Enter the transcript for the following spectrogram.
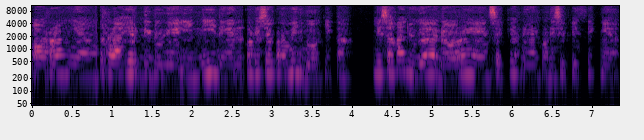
orang yang terlahir di dunia ini dengan kondisi ekonomi di bawah kita. Misalkan juga ada orang yang insecure dengan kondisi fisiknya.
